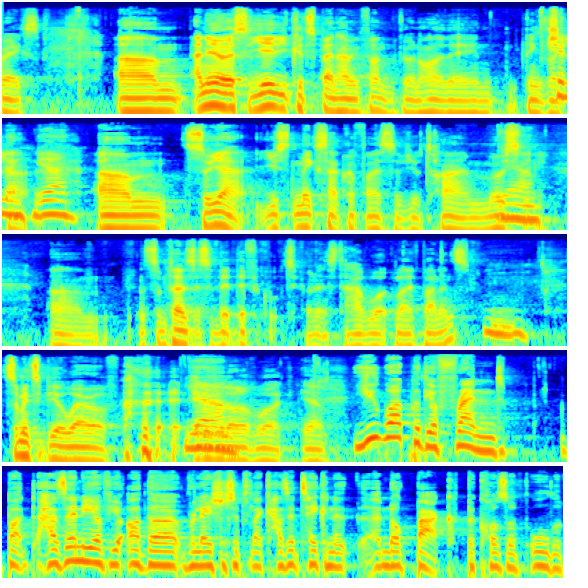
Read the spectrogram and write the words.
breaks. Um, and you know, it's a year you could spend having fun, going on holiday and things Chilling. like that. Yeah. Um, so yeah, you make sacrifice of your time mostly. Um, and sometimes it's a bit difficult, to be honest, to have work-life balance. Mm. Something to be aware of. it Yeah. is a lot of work. Yeah. You work with your friend, but has any of your other relationships like has it taken a, a knock back because of all the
